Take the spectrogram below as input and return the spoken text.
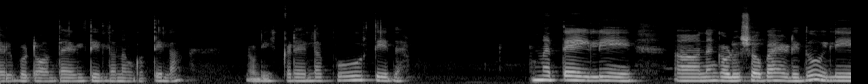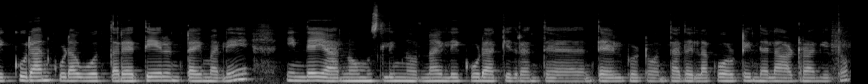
ಹೇಳ್ಬಿಟ್ಟು ಅಂತ ಹೇಳ್ತಿದ್ಲು, ನಂಗೆ ಗೊತ್ತಿಲ್ಲ. ನೋಡಿ, ಈ ಕಡೆ ಎಲ್ಲ ಪೂರ್ತಿ ಇದೆ. ಮತ್ತು ಇಲ್ಲಿ ನಂಗೆ ಅವಳು ಶೋಭಾ ಹೇಳಿದ್ದು, ಇಲ್ಲಿ ಕುರಾನ್ ಕೂಡ ಓದ್ತಾರೆ ತೇರಿನ ಟೈಮಲ್ಲಿ. ಹಿಂದೆ ಯಾರನ್ನೋ ಮುಸ್ಲಿಮ್ನವ್ರನ್ನ ಇಲ್ಲಿ ಕೂಡ ಹಾಕಿದ್ರಂತೆ ಅಂತ ಹೇಳ್ಬಿಟ್ಟು ಅಂತ ಅದೆಲ್ಲ ಕೋರ್ಟಿಂದೆಲ್ಲ ಆರ್ಡ್ರ್ ಆಗಿತ್ತು.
